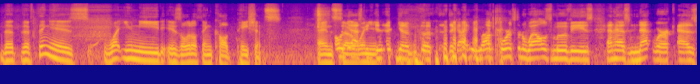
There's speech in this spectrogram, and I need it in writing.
the the thing is, what you need is a little thing called patience. And Oh so yes, when you you know the, the guy who loved Orson Welles movies and has Network as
